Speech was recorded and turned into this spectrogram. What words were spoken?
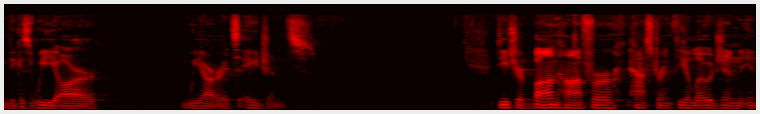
And because we are, we are its agents. Dietrich Bonhoeffer, pastor and theologian in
